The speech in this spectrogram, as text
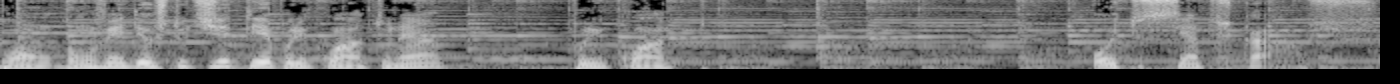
Bom, vamos vender o Stut GT por enquanto, né? Por enquanto. 800 carros.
